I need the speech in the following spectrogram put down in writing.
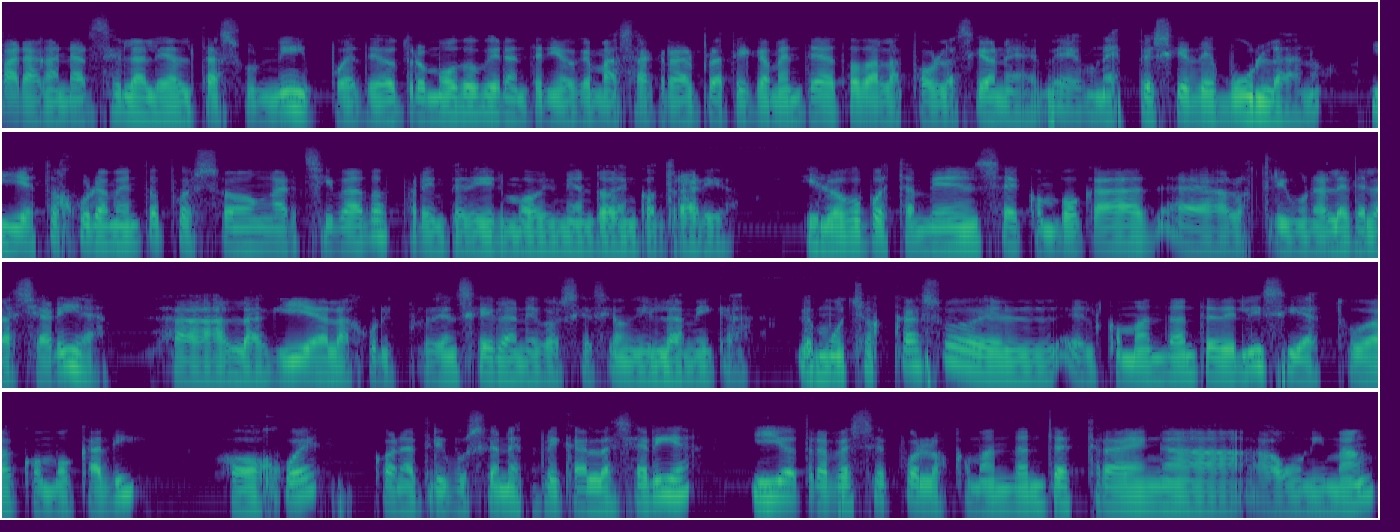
para ganarse la lealtad suní, pues de otro modo hubieran tenido que masacrar prácticamente a todas las poblaciones, es una especie de bula, ¿no? Y estos juramentos pues son archivados para impedir movimientos en contrario. Y luego pues también se convoca a los tribunales de la Sharia, la, guía, la jurisprudencia y la negociación islámica. En muchos casos, el, comandante del ISIS actúa como cadí o juez con atribución a explicar la Sharia y otras veces pues, los comandantes traen a, un imán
